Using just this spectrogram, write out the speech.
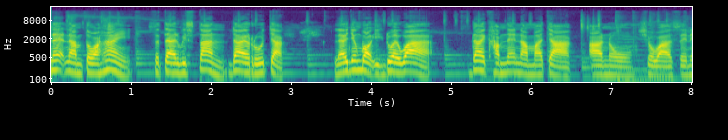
แนะนำตัวให้สแตนวิสตันได้รู้จัก แล้วยังบอกอีกด้วยว่า ได้คำแนะนำมาจากอาร์โนชวาเซเน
